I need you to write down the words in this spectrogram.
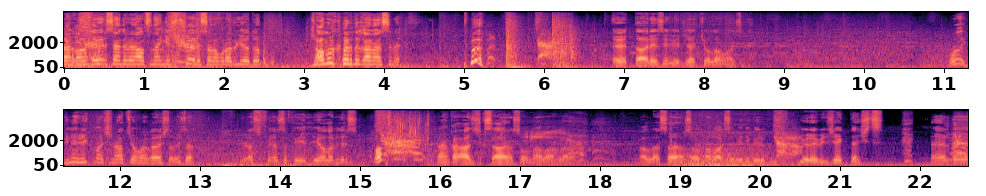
Kanka onu devirsen de ben altından geçip şöyle sana vurabiliyordum. Camı kırdık anasını. Püh! evet daha rezil bir jockey olamazdık. Bu arada günün ilk maçını atıyorum arkadaşlar o yüzden biraz fazla failliyor olabiliriz. Hop! Kanka azıcık sağına soluna bak lan. Vallahi sağına soluna baksa beni görüp görebilecek de işte. Nerede?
